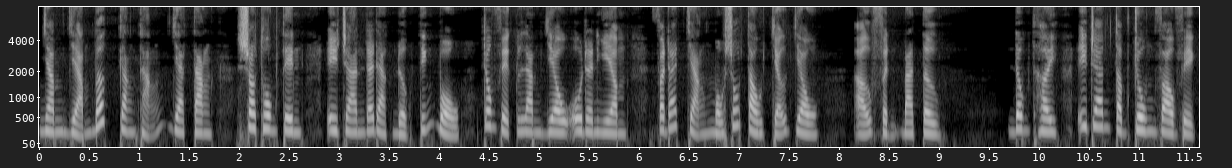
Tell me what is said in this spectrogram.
nhằm giảm bớt căng thẳng gia tăng sau thông tin Iran đã đạt được tiến bộ trong việc làm dầu uranium và đã chặn một số tàu chở dầu ở Vịnh Ba Tư. Đồng thời, Iran tập trung vào việc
